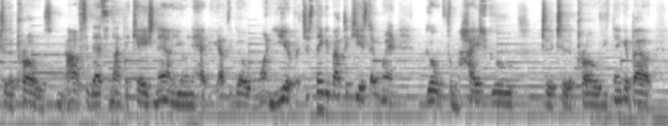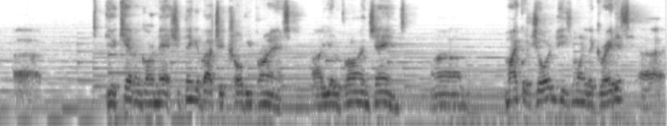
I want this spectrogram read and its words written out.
to the pros. And obviously, that's not the case now. You only have you have to go one year. But just think about the kids that went go from high school to, to the pros. You think about uh, your Kevin Garnett. You think about your Kobe Bryant, uh, your LeBron James, um, Michael Jordan. He's one of the greatest. Uh,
